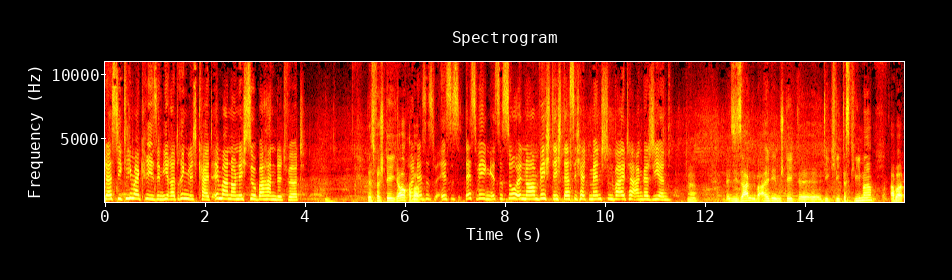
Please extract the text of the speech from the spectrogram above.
dass die Klimakrise in ihrer Dringlichkeit immer noch nicht so behandelt wird. Das verstehe ich auch. Aber und ist, ist deswegen ist es so enorm wichtig, dass sich halt Menschen weiter engagieren. Ja. Sie sagen, über all dem steht äh, die, das Klima. Aber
